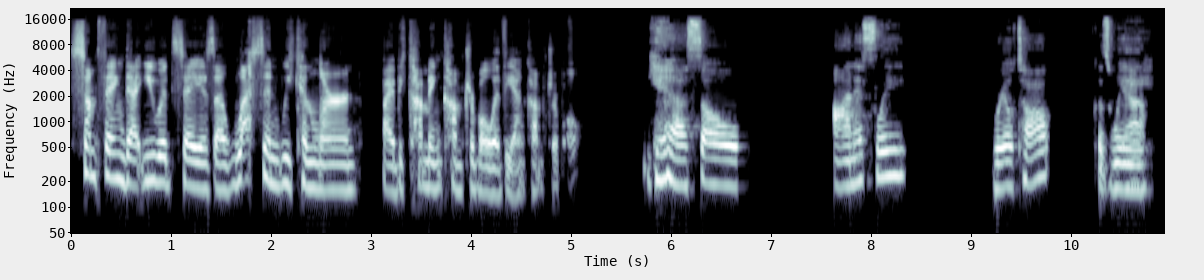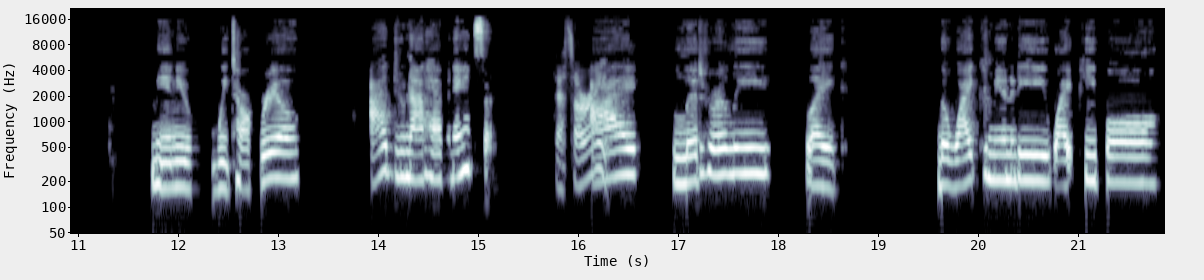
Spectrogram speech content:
something that you would say is a lesson we can learn by becoming comfortable with the uncomfortable? Yeah. So honestly, real talk, because we, yeah. me and you, we talk real. I do not have an answer. That's all right. I literally like the white community, white people,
